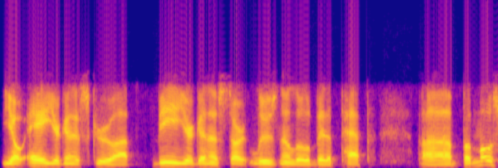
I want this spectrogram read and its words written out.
you know, a you're gonna screw up. B you're gonna start losing a little bit of pep. Uh, but most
